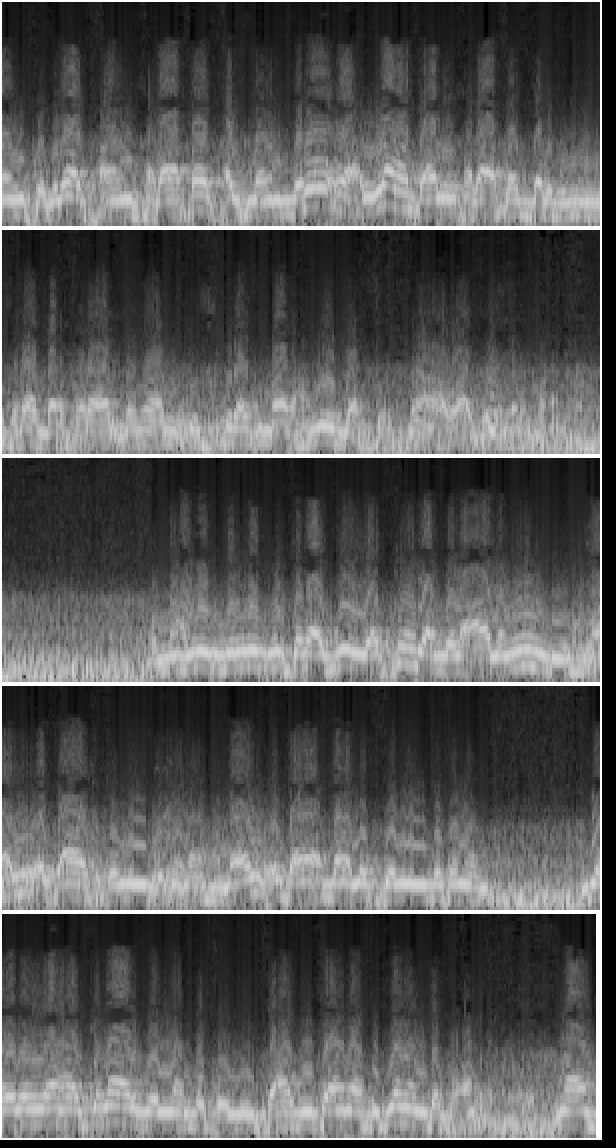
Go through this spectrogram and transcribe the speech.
آن قدرت آن خلافت از من برو و اللہ تعالی خلافت در زمین سرا برقرار بنانی اس صورت مرحمی در سکتا آواز فرمانی محمود بن متوجه يكون رب العالمين بھی ہماری اطاعت کمیل بکنا ہماری اطاعت کمیل بکنا غير الله كنار بلنا بكل تعبتنا بجنن بفعل ما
